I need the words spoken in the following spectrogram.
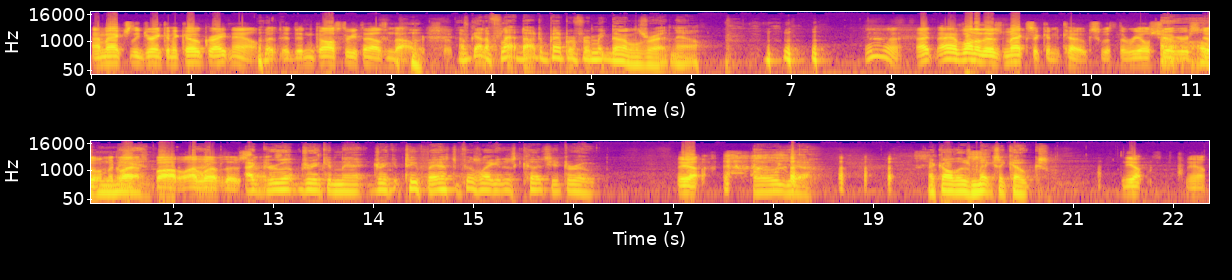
I'm actually drinking a Coke right now, but it didn't cost three thousand dollars. I've got a flat Dr Pepper from McDonald's right now. I, I, have one of those Mexican Cokes with the real sugar oh, still in the oh, man. glass bottle. I, I love those. I things. grew up drinking that. Drink it too fast, it feels like it just cuts your throat. Yeah. oh yeah. I call those Mexicokes. Yep. Yep.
